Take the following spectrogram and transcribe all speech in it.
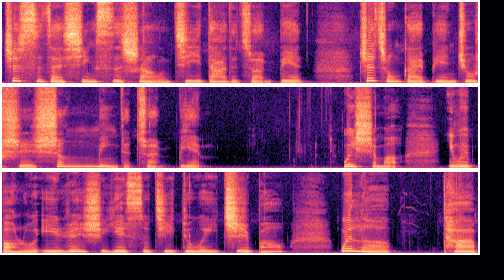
这是在心思上极大的转变。这种改变就是生命的转变。为什么？因为保罗以认识耶稣基督为至宝，为了他，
